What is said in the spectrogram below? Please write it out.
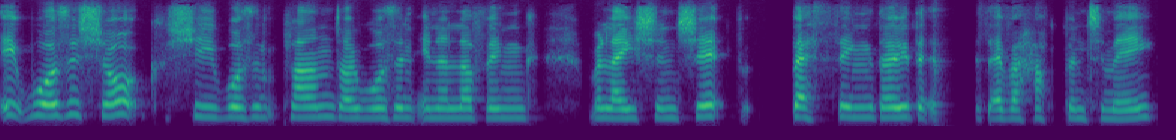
It was a shock. She wasn't planned. I wasn't in a loving relationship. Best thing though that has ever happened to me.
